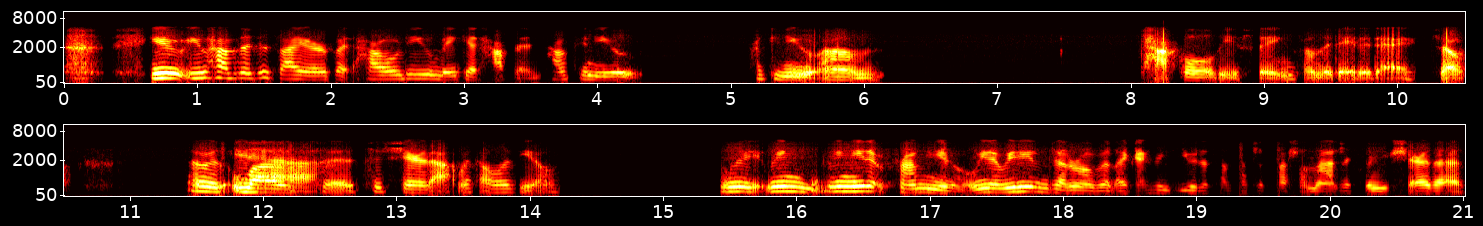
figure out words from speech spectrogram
you you have the desire, but how do you make it happen? How can you how can you um, tackle these things on the day to day? So I would yeah. love to, to share that with all of you. We we we need it from you. We we need it in general, but like I think you just have such a special magic when you share this.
